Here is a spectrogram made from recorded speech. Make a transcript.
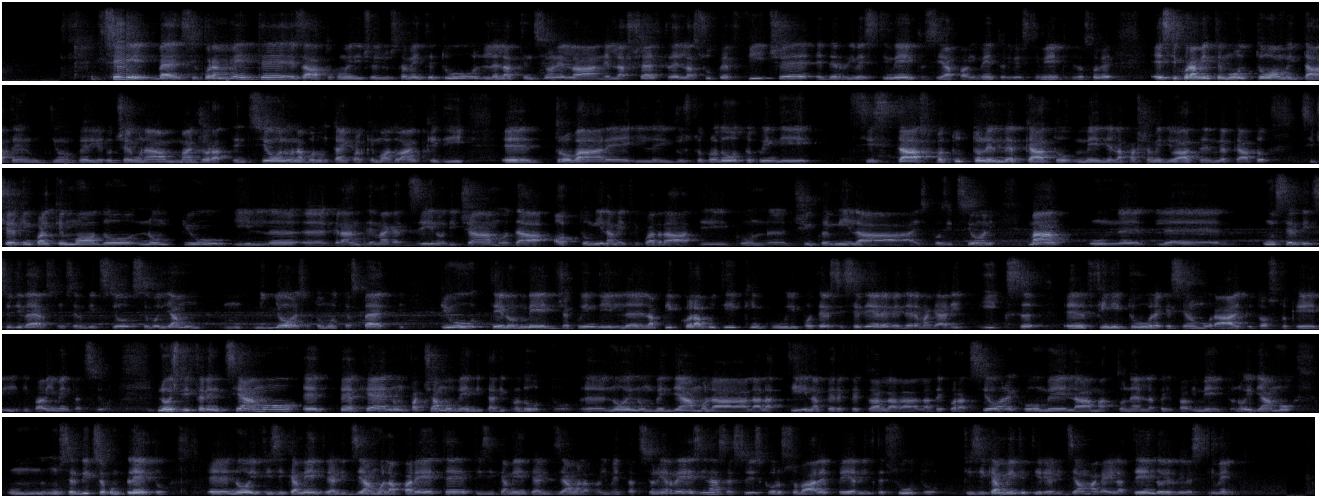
Sì, beh, sicuramente esatto, come dicevi giustamente tu, l'attenzione nella, nella, scelta della superficie e del rivestimento, sia pavimento, rivestimento, piuttosto che è sicuramente molto aumentata nell'ultimo periodo. C'è una maggiore attenzione, una volontà in qualche modo anche di eh, trovare il, il giusto prodotto, quindi si sta soprattutto nel mercato, nella fascia medio-alta del mercato, si cerca in qualche modo non più il eh, grande magazzino, diciamo, da 8.000 metri quadrati con 5.000 esposizioni, ma un, le, un servizio diverso, un servizio, se vogliamo, un, un migliore sotto molti aspetti più tailor made, cioè quindi il, la piccola boutique in cui potersi sedere e vedere magari X eh, finiture che siano murali piuttosto che di, di pavimentazione. Noi ci differenziamo eh, perché non facciamo vendita di prodotto, eh, noi non vendiamo la, la, lattina per effettuare la, la, decorazione come la mattonella per il pavimento, noi diamo un, un servizio completo eh, noi fisicamente realizziamo la parete, fisicamente realizziamo la pavimentazione in resina, stesso discorso vale per il tessuto, fisicamente ti realizziamo magari la tenda o il rivestimento.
